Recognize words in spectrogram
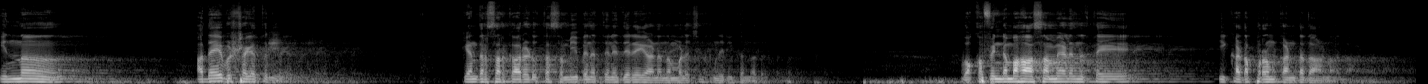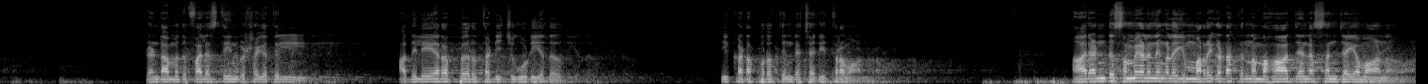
ഇന്ന് അതേ വിഷയത്തിൽ കേന്ദ്ര സർക്കാർ എടുത്ത സമീപനത്തിനെതിരെയാണ് നമ്മൾ ചേർന്നിരിക്കുന്നത്. വഖഫിന്റെ മഹാസമ്മേളനത്തെ ഈ കടപ്പുറം കണ്ടതാണ്. രണ്ടാമത് ഫലസ്തീൻ വിഷയത്തിൽ അതിലേറെ പേർ തടിച്ചുകൂടിയത് ഈ കടപ്പുറത്തിന്റെ ചരിത്രമാണ്. ആ രണ്ട് സമ്മേളനങ്ങളെയും മറികടക്കുന്ന മഹാജനസഞ്ചയമാണ്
